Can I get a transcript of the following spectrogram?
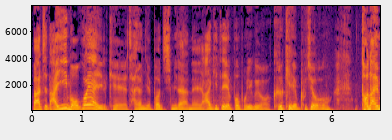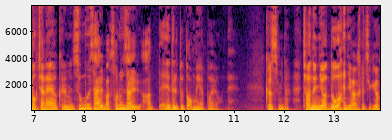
맞아 나이 먹어야 이렇게 자연 예뻐집니다 네 아기도 예뻐 보이고요 그렇게 예쁘죠 더 나이 먹잖아요 그러면 스무 살막 서른 살 아, 애들도 너무 예뻐요 네 그렇습니다. 저는요 노안이 와가지고요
